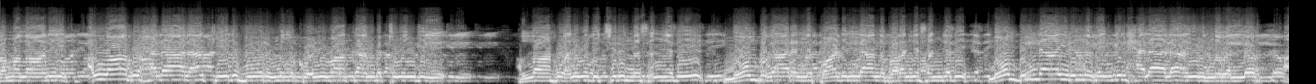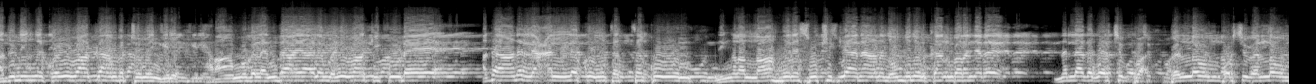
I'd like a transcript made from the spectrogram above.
റമദാനിൽ അള്ളാഹു ഹലാലാക്കിയത് പോലും നമുക്ക് ഒഴിവാക്കാൻ പറ്റുമെങ്കിൽ അള്ളാഹു അനുവദിച്ചിരുന്ന സംഗതി നോമ്പുകാരന് പാടില്ല എന്ന് പറഞ്ഞ സംഗതി നോമ്പില്ലായിരുന്നുവെങ്കിൽ ഹലാലായിരുന്നുവല്ലോ. അത് നിങ്ങൾക്ക് ഒഴിവാക്കാൻ പറ്റുമെങ്കിൽ ഹറാമുകൾ എന്തായാലും ഒഴിവാക്കിക്കൂടെ? അതാണ് ലഅല്ലക്കും തത്തക്കൂൻ നിങ്ങൾ അള്ളാഹുവിനെ സൂക്ഷിക്കാനാണ് നോമ്പ് നിൽക്കാൻ പറഞ്ഞത്. എന്നല്ലാതെ കുറച്ച് വെള്ളവും കുറച്ച് വെള്ളവും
